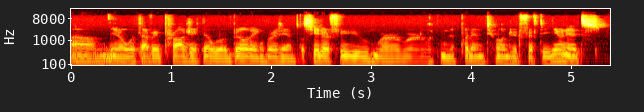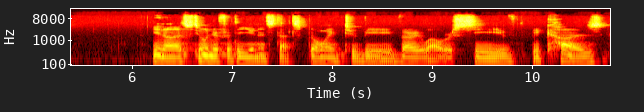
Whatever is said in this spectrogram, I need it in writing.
um, you know, with every project that we're building, for example, Cedarview, where we're looking to put in 250 units, you know, that's 250 units that's going to be very well received because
